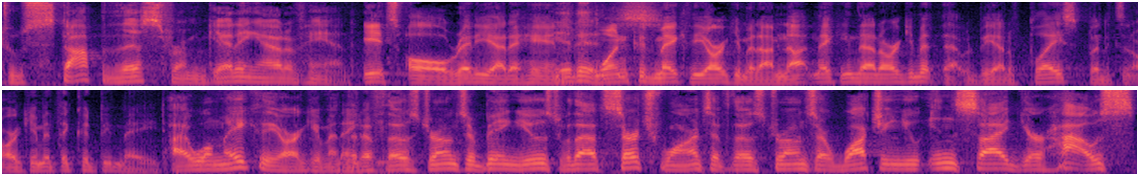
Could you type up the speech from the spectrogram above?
to stop this from getting out of hand. It's already out of hand. It is. One could make the argument. I'm not making that argument. That would be out of place, but it's an argument that could be made. I will make the argument Thank that if those drones are being used without search warrants, if those drones are watching you inside your house,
